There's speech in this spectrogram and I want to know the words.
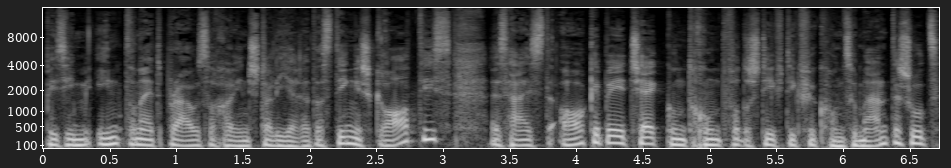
bei seinem Internetbrowser installieren kann. Das Ding ist gratis, es heißt AGB-Check und kommt von der Stiftung für Konsumentenschutz.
